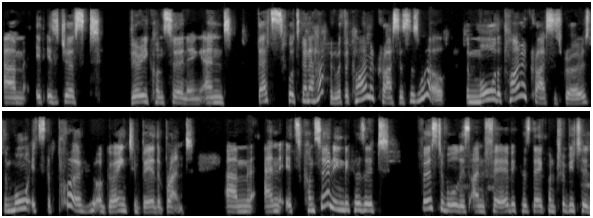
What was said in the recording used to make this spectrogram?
Um, it is just very concerning, and that's what's going to happen with the climate crisis as well. The more the climate crisis grows, the more it's the poor who are going to bear the brunt. Um, and it's concerning because it first of all, is unfair because they contributed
